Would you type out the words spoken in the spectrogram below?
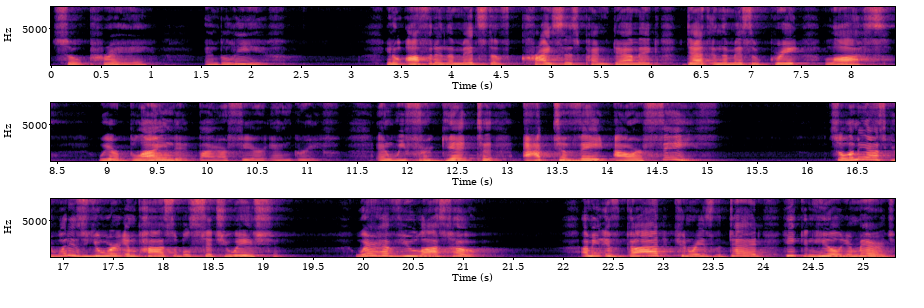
so pray and believe. You know, often in the midst of crisis, pandemic, death, in the midst of great loss, we are blinded by our fear and grief, and we forget to activate our faith. So let me ask you what is your impossible situation? Where have you lost hope? I mean, if God can raise the dead, He can heal your marriage.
